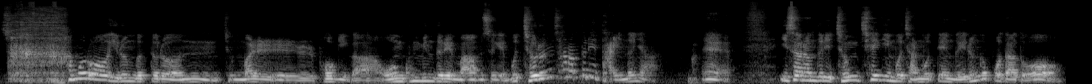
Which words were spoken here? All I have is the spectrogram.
참으로 이런 것들은 정말 보기가 온 국민들의 마음속에 뭐 저런 사람들이 다 있느냐? 예. 이 사람들이 정책이 뭐 잘못된 거 이런 것보다도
